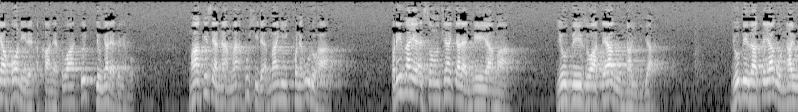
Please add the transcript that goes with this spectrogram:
ရားဟောနေတဲ့အခါနဲ့သွားတွေးကြုံရတဲ့အတွက်ကြောင့်မို့မာကိစ္စယနာအမတ်မှုရှိတဲ့အမန်ကြီး9ဦးတို့ဟာပရိသတ်ရဲ့အစွန်ဖျားကြတဲ့နေရာမှာယုတ်သေးစွာတရားကိုနာယူနေကြတာယုတ်သေးစွာတရားကိုနာယူ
